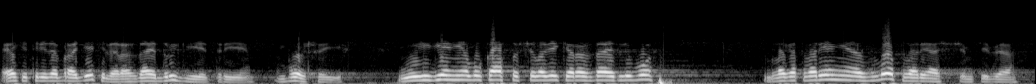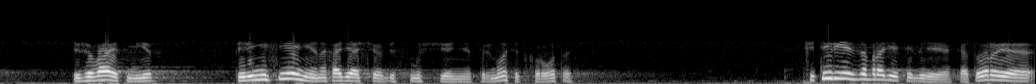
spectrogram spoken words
Эти три добродетели рождают другие три, больше их. Неведение лукавства в человеке рождает любовь, благотворение злотворящим тебя переживает мир, перенесение находящего без смущения приносит кротость. Четыре есть добродетели, которые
